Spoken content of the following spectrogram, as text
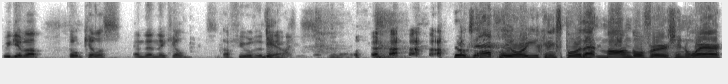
"We give up, don't kill us," and then they killed a few of them. Yeah. you know. no, exactly. Or you can explore that Mongol version where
